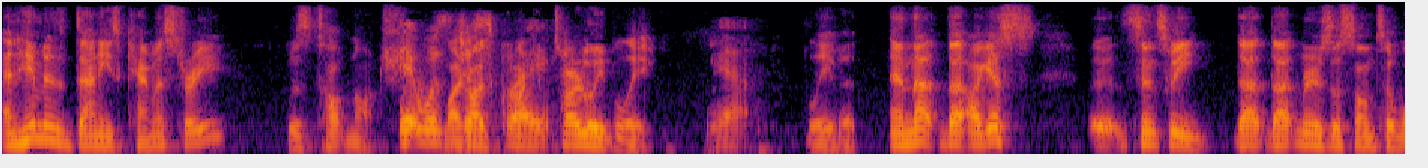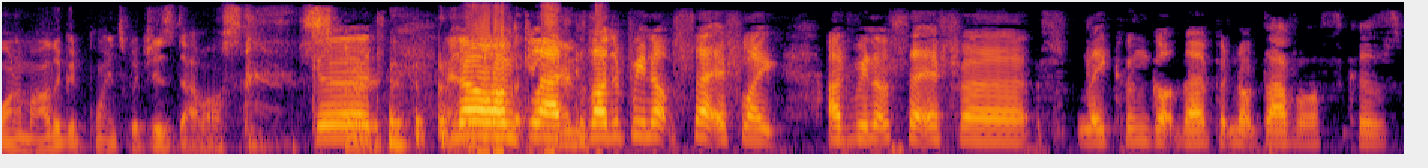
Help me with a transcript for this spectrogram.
and him and Danny's chemistry was top notch. It was like, just I, I great. could totally believe yeah, believe it. And that, that I guess, uh, since we that that moves us on to one of my other good points, which is Davos. Good. so, No, I'm glad because I'd have been upset if like I'd been upset if uh, Lei Kung got there but not Davos because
